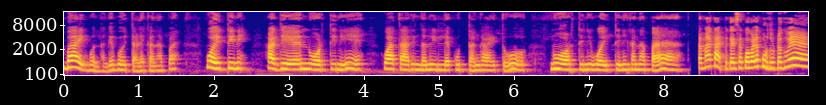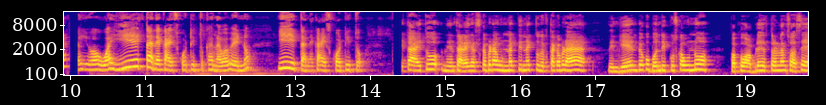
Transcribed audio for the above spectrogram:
ಬಾಯಿಗೆ ಬಂದಂಗೆ ಬೋಯ್ತಾಳೆ ಕಣಪ್ಪ. ಹೋಯ್ತೀನಿ. ಅದೇನು ನೋಡ್ತೀನಿ. ವಾತಾರಿಂದನೂ ಇಲ್ಲೇ ಕೂತಂಗ ಆಯ್ತು. ನೋಡ್ತೀನಿ ಒಯ್ತೀನಿ ಕಣಪ್ಪ ಅಮ್ಮ ಕಾಪಿ ಕಾಯ್ಸಕ್ ಹೋಗಲ್ಲ ಕುಡ್ದುಟ್ಟೋಗ್ವೆ ಅಯ್ಯೋ ಅವ್ವ ಈಗ ತಾನೇ ಕಾಯಿಸ್ಕೊಟ್ಟಿತ್ತು ಕಣವ ಹೆಣ್ಣು. ಈ ತಾನೇ ಕಾಯಿಸ್ಕೊಟ್ಟಿತ್ತು. ಆಯ್ತಾ ಆಯ್ತು ನೀನು ತಲೆಗೆಡ್ಸ್ಕೊಬೇಡ ಉಣ್ಣಕ್ಕೆ ತಿನ್ನಕ್ಕೆ ತೊಂದರೆ ತಗೋಬೇಡ. ನಿನ್ಗೆ ಏನು ಬೇಕು ಬಂದು ಇಕ್ಕಿಸ್ಕೊ ಉಣ್ಣು. ಪಾಪ ಒಬ್ಳೆ ಇರ್ತಾಳೆ ನನ್ನ ಸೊಸೆ.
